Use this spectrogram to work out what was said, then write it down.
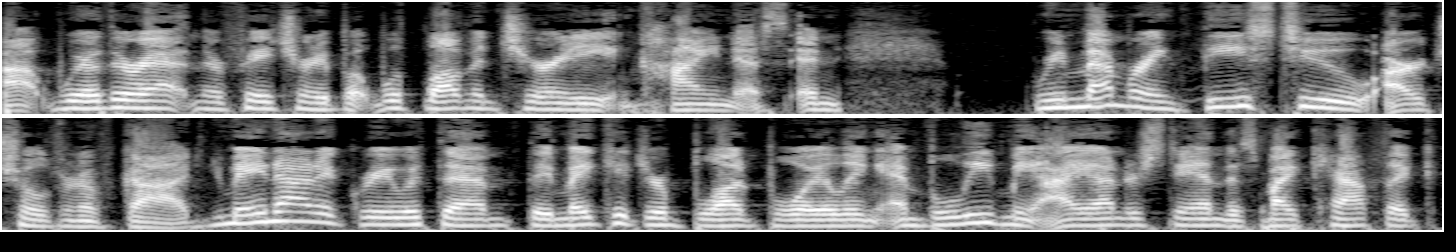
uh, where they're at in their faith journey, but with love and charity and kindness. And remembering these two are children of God. You may not agree with them. They may get your blood boiling. And believe me, I understand this. My Catholic,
